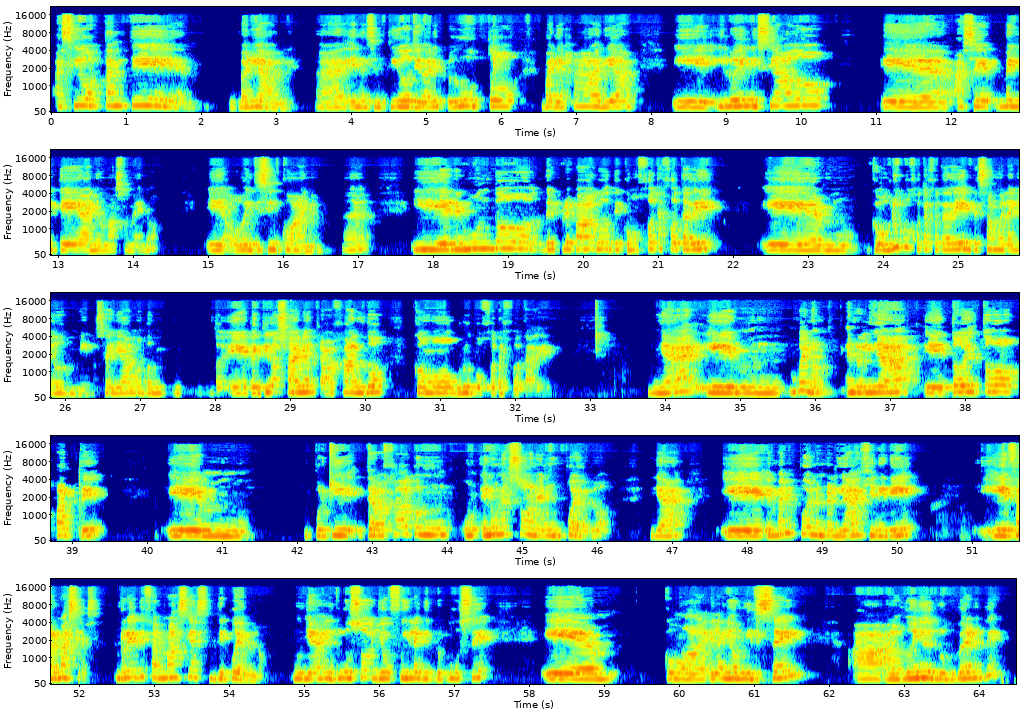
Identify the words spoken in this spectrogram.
ha sido bastante variable, ¿ah? en el sentido de varios productos, varias áreas, y, lo he iniciado eh, hace 20 años más o menos, o 25 años. ¿ah? Y en el mundo del prepago, de como JJD, eh, como grupo JJD empezamos el año 2000, o sea, llevamos 22 eh, años trabajando como grupo JJD. ¿Ya? Mm, bueno, en realidad eh, todo esto parte porque trabajaba con en una zona, en un pueblo, ¿ya? Eh, en varios pueblos en realidad generé eh, farmacias, red de farmacias de pueblo. Ya incluso yo fui la que propuse eh, como el año 2006 a, los dueños de Cruz Verde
